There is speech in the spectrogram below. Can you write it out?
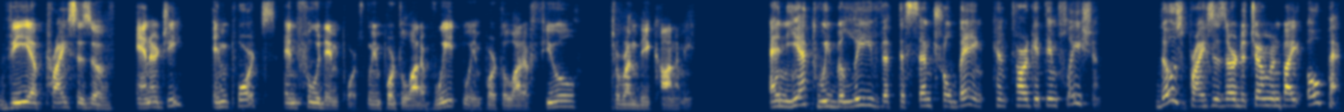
via prices of energy imports and food imports. We import a lot of wheat, we import a lot of fuel to run the economy. And yet we believe that the central bank can target inflation. Those prices are determined by OPEC.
